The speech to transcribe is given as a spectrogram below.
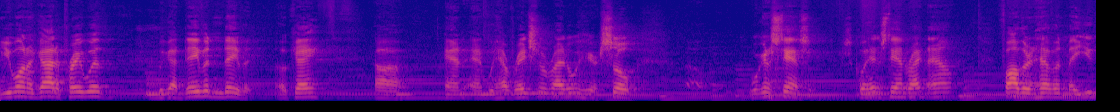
you want a guy to pray with, we got David and David, okay? Uh, and and we have Rachel right over here. So uh, we're going to stand. So go ahead and stand right now. Father in heaven, may you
